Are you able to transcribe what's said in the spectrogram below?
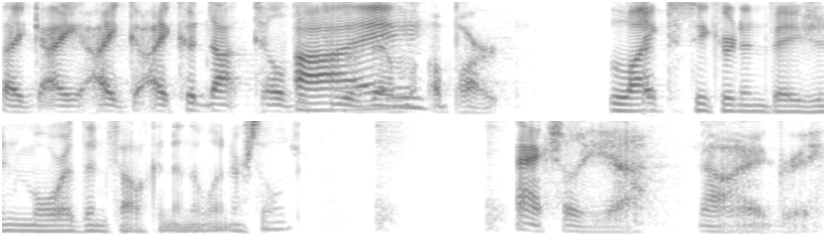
Like I I, I could not tell the two of them apart. Liked Secret Invasion more than Falcon and the Winter Soldier. Actually, yeah, no, I agree.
